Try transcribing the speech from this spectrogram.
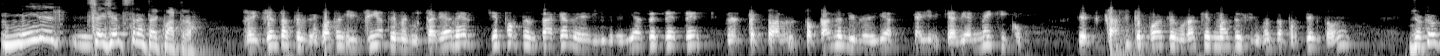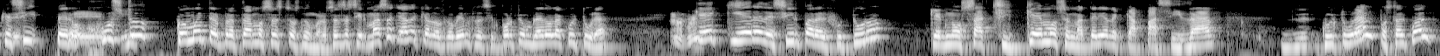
1.634. 634 y fíjate, me gustaría ver qué porcentaje de librerías es ese respecto al total de librerías que, hay, que había en México. Eh, casi te puedo asegurar que es más del 50%. ¿eh? Yo creo que sí, pero eh, justo cómo interpretamos estos números. Es decir, más allá de que a los gobiernos les importe un bledo la cultura. ¿qué quiere decir para el futuro que nos achiquemos en materia de capacidad cultural? Pues tal cual.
